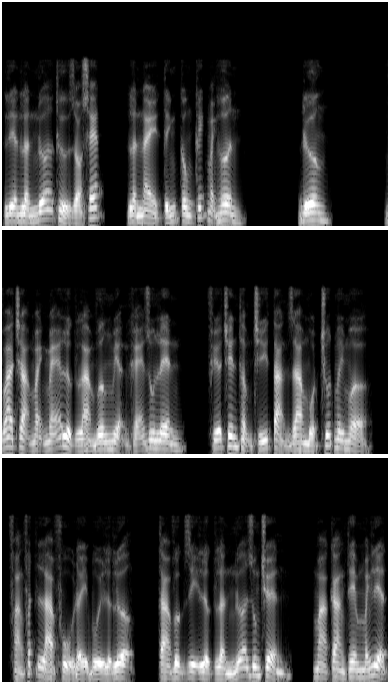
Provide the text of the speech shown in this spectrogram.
liền lần nữa thử dò xét, lần này tính công kích mạnh hơn đương. Va chạm mạnh mẽ lực làm vương miện khẽ run lên, phía trên thậm chí tản ra một chút mây mờ, phảng phất là phủ đầy bùi lực lượng, tà vực dị lực lần nữa dung chuyển, mà càng thêm mãnh liệt,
